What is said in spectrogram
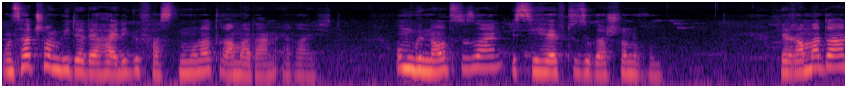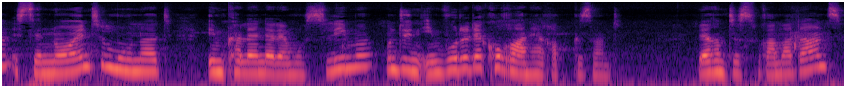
Uns hat schon wieder der heilige Fastenmonat Ramadan erreicht. Um genau zu sein, ist die Hälfte sogar schon rum. Der Ramadan ist der neunte Monat im Kalender der Muslime und in ihm wurde der Koran herabgesandt. Während des Ramadans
